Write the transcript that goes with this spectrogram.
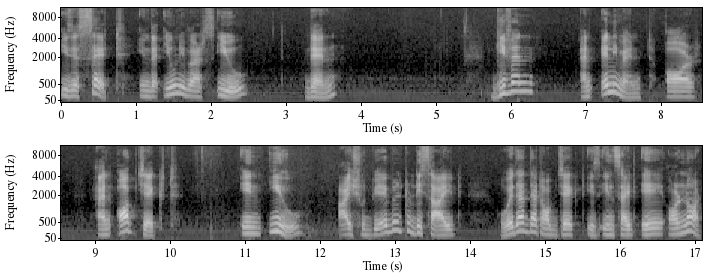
is a set in the universe U, then given an element or an object in U, I should be able to decide whether that object is inside A or not.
